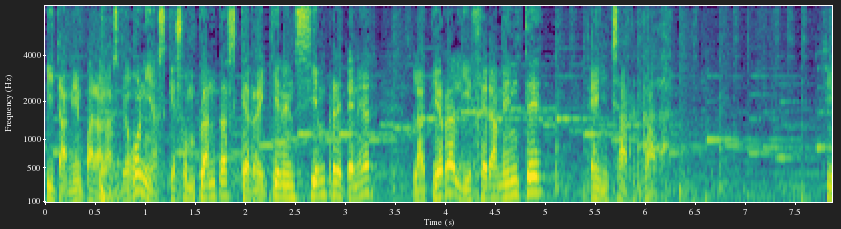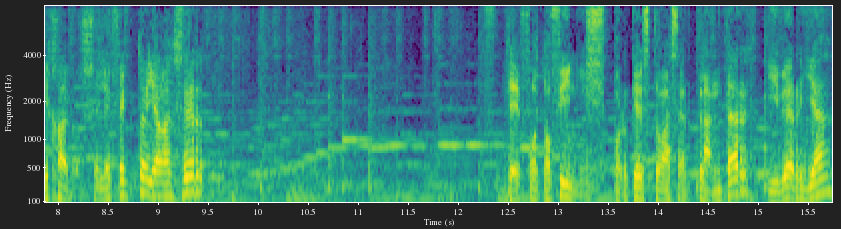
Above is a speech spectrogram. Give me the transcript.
Y también para las begonias, que son plantas que requieren siempre tener la tierra ligeramente encharcada. Fijaros, el efecto ya va a ser de fotofinish, porque esto va a ser plantar y ver ya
